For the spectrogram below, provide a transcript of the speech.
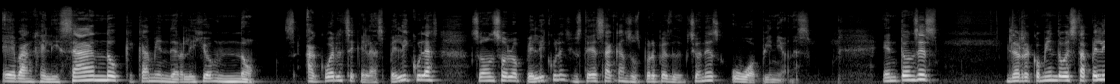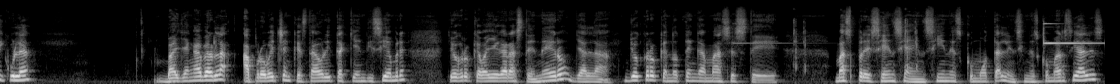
evangelizando que cambien de religión, no. Acuérdense que las películas son solo películas y ustedes sacan sus propias deducciones u opiniones. Entonces, les recomiendo esta película. Vayan a verla, aprovechen que está ahorita aquí en diciembre. Yo creo que va a llegar hasta enero. Ya la. Yo creo que no tenga más este más presencia en cines como tal, en cines comerciales,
